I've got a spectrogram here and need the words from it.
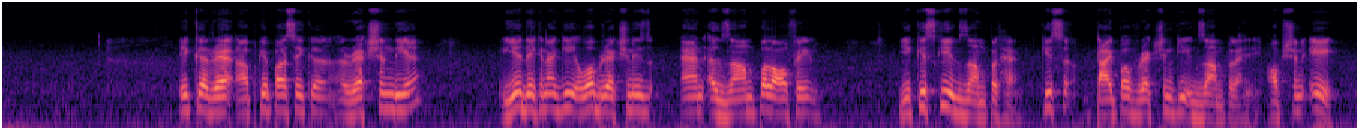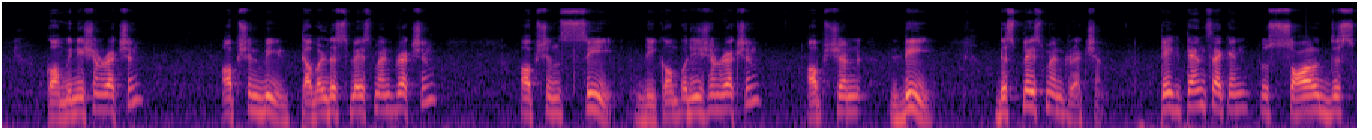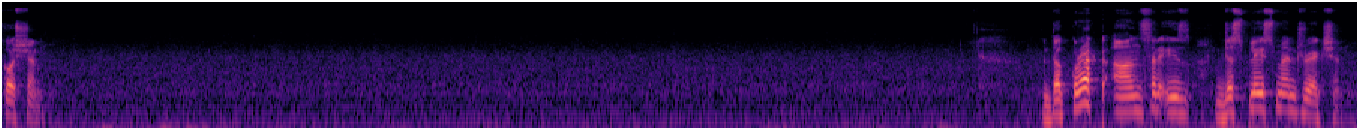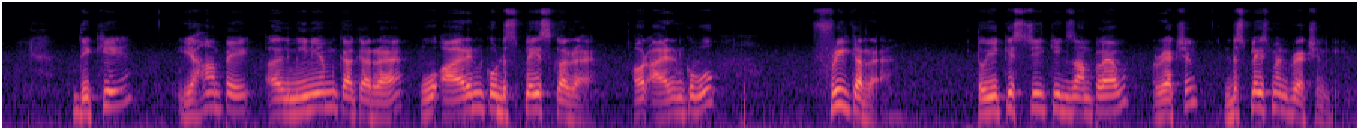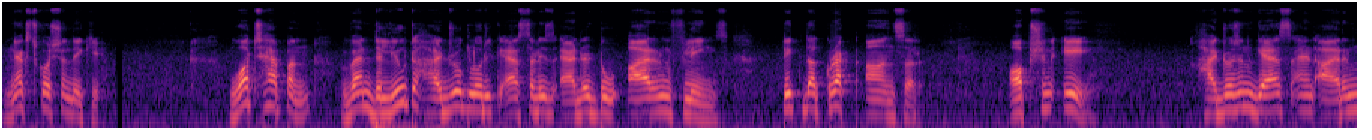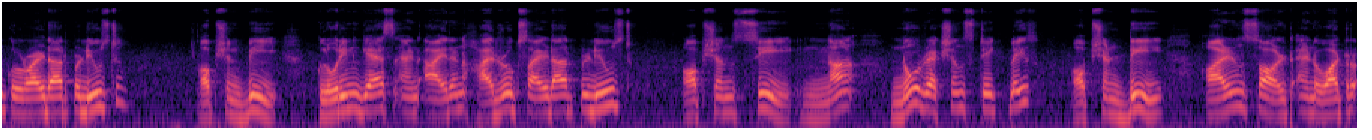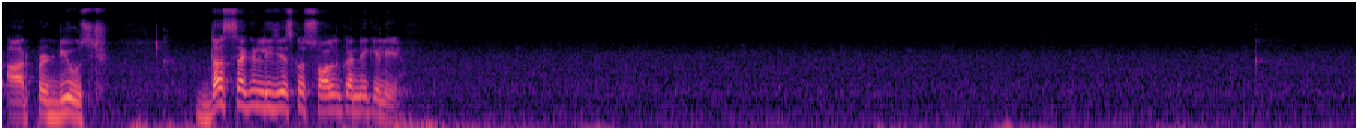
एक आपके पास एक रिएक्शन दिया है ये देखना कि वब reaction is an example of a ये किसकी एग्ज़ाम्पल है किस टाइप ऑफ रिएक्शन की एग्ज़ाम्पल है option A combination reaction option B double displacement reaction option C decomposition reaction option D displacement reaction take 10 second to solve this question the correct answer is displacement reaction देखिए यहाँ पे aluminium क्या कर रहा है वो iron को displace कर रहा है और आयरन को वो फ्री कर रहा है तो ये किस चीज़ की एग्जाम्पल है अब रिएक्शन डिस्प्लेसमेंट रिएक्शन की नेक्स्ट क्वेश्चन देखिए what happen when dilute hydrochloric acid is added to iron filings tick the correct answer option A hydrogen gas and iron chloride are produced option b chlorine gas and iron hydroxide are produced option c no, no reactions take place option d iron salt and water are produced 10 second लीजिए इसको solve करने के लिए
